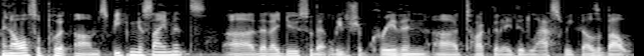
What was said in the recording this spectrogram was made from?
and I'll also put um, speaking assignments uh, that I do. So that leadership craven uh, talk that I did last week, that was about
